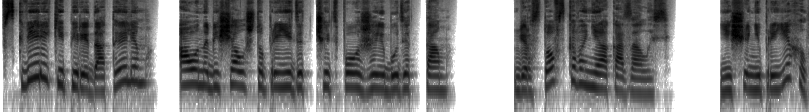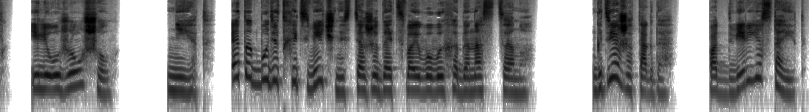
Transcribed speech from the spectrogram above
В скверике перед отелем, а он обещал, что приедет чуть позже и будет там, Верстовского не оказалось. Еще не приехал или уже ушел? Нет, этот будет хоть вечность ожидать своего выхода на сцену. Где же тогда? Под дверью стоит.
